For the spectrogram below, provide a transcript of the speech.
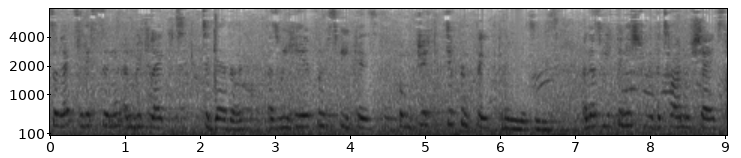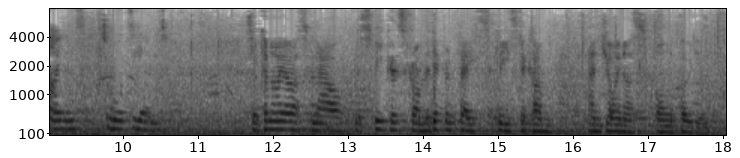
So let's listen and reflect together as we hear from speakers from different faith communities and as we finish with a time of shared silence towards the end. So, can I ask now the speakers from the different faiths, please, to come and join us on the podium?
